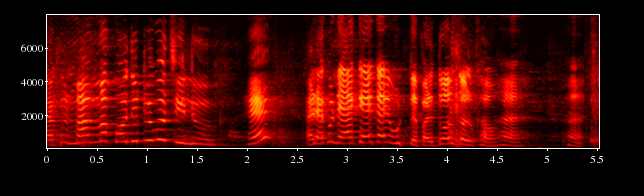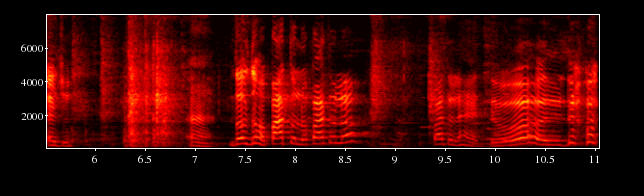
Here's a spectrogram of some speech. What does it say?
তখন মাম্মা কতটুকু ছিল? হ্যাঁ? আর এখন একা একাই উঠতে পারে। দোল দোল খাও হ্যাঁ হ্যাঁ এই যে। হ্যাঁ দোল দোল পা তোলো পা তোলো। পা তোলো হ্যাঁ দোল দোল।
